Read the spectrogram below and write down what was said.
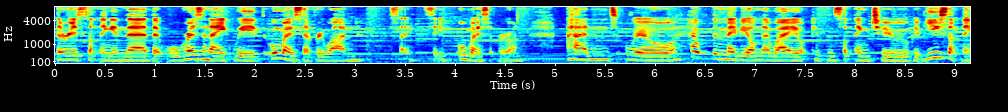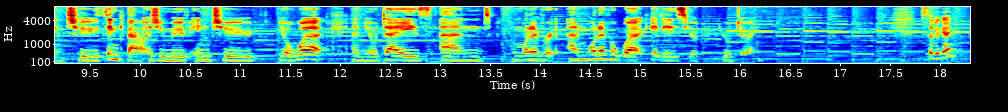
there is something in there that will resonate with almost everyone. Say, see, almost everyone, and will help them maybe on their way, or give them something to, or give you something to think about as you move into your work and your days and and whatever and whatever work it is you're you're doing. So there we go.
